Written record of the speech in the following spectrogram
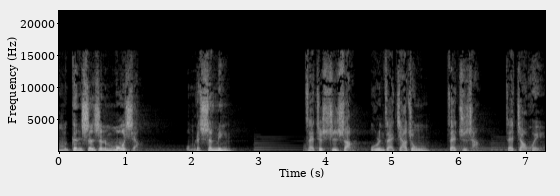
让我们更深深的默想，我们的生命在这世上，无论在家中、在职场、在教会，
